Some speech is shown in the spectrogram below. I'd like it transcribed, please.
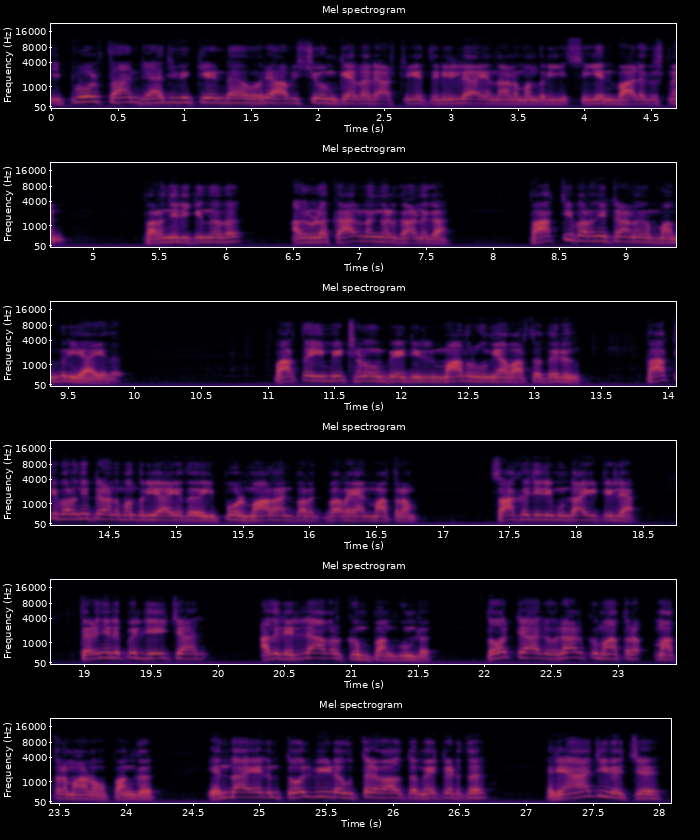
ഇപ്പോൾ താൻ രാജിവെക്കേണ്ട ഒരാവശ്യവും കേരള രാഷ്ട്രീയത്തിൽ ഇല്ല എന്നാണ് മന്ത്രി സി എൻ ബാലകൃഷ്ണൻ പറഞ്ഞിരിക്കുന്നത്. അതിനുള്ള കാരണങ്ങൾ കാണുക. പാർട്ടി പറഞ്ഞിട്ടാണ് മന്ത്രിയായത്. വാർത്തയും വീക്ഷണവും പേജിൽ മാതൃഭൂമി ആ വാർത്ത തരുന്നു. പാർട്ടി പറഞ്ഞിട്ടാണ് മന്ത്രിയായത്. ഇപ്പോൾ മാറാൻ പറയാൻ മാത്രം സാഹചര്യം ഉണ്ടായിട്ടില്ല. തെരഞ്ഞെടുപ്പിൽ ജയിച്ചാൽ അതിലെല്ലാവർക്കും പങ്കുണ്ട്. തോറ്റാൽ ഒരാൾക്ക് മാത്രം മാത്രമാണോ പങ്ക്? എന്തായാലും തോൽവിയുടെ ഉത്തരവാദിത്വം ഏറ്റെടുത്ത് രാജിവെച്ച്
